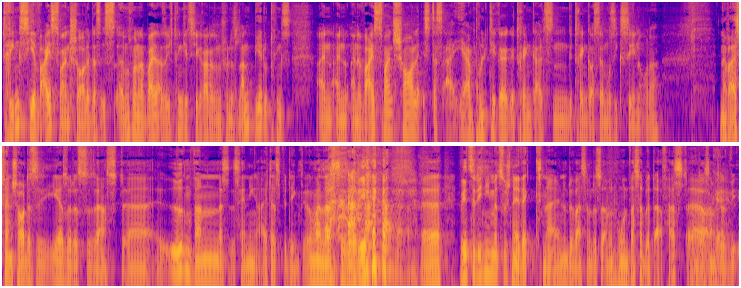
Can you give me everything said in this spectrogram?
trinkst hier Weißweinschorle. Das ist, äh, muss man dabei, also ich trinke jetzt hier gerade so ein schönes Landbier, du trinkst ein, ein, eine Weißweinschorle. Ist das eher ein Politikergetränk als ein Getränk aus der Musikszene, oder? In der Weißweinschau, das ist eher so, dass du sagst, äh, irgendwann, das ist Henning altersbedingt, irgendwann sagst du so, äh, willst du dich nicht mehr zu schnell wegknallen und du weißt aber, dass du einfach einen hohen Wasserbedarf hast. Und Ah, das, okay. so, wie,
